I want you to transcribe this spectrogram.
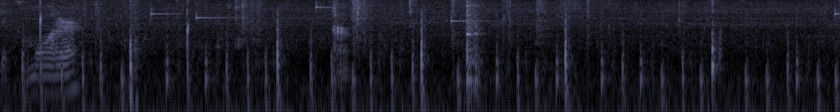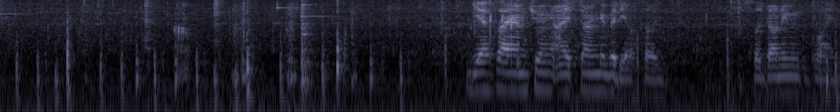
Get some water. Yes, I am chewing ice during a video, so so don't even complain.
